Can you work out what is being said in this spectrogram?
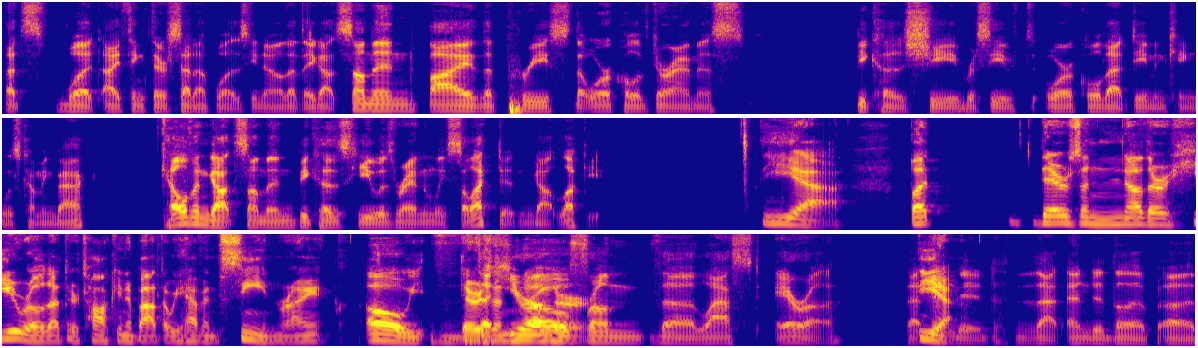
That's what I think their setup was, you know, that they got summoned by the priest, the Oracle of Doramus, because she received Oracle that Demon King was coming back. Kelvin got summoned because he was randomly selected and got lucky. Yeah, but there's another hero that they're talking about that we haven't seen, right? Oh, There's the hero another- from the last era that Yeah. ended that ended the uh,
